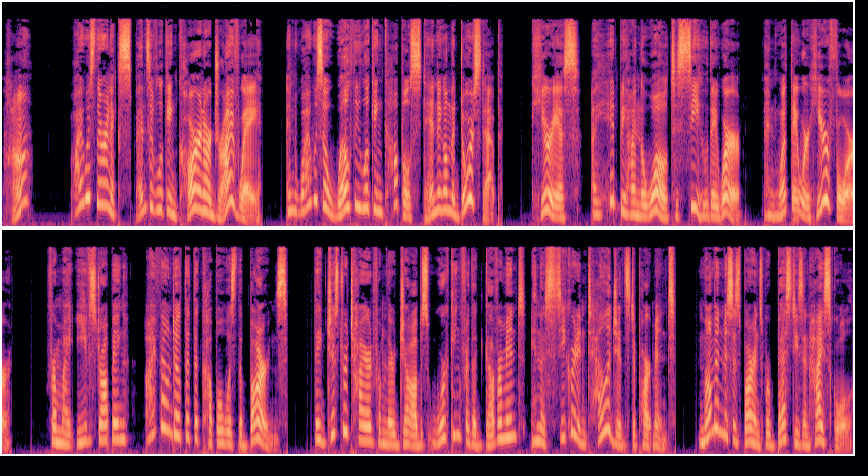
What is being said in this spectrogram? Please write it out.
Huh? Why was there an expensive looking car in our driveway? And why was a wealthy looking couple standing on the doorstep? Curious, I hid behind the wall to see who they were and what they were here for. From my eavesdropping, I found out that the couple was the Barnes. They just retired from their jobs working for the government in the Secret Intelligence Department. Mom and Mrs. Barnes were besties in high school,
